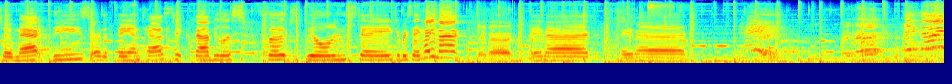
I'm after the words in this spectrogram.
So, Mac, these are the fantastic, fabulous folks building the stage. Everybody say, Hey, Mac! Hey, Mac. Hey, Mac. Hey, Mac. Hey. Hey, Mac. Hey, Mac,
